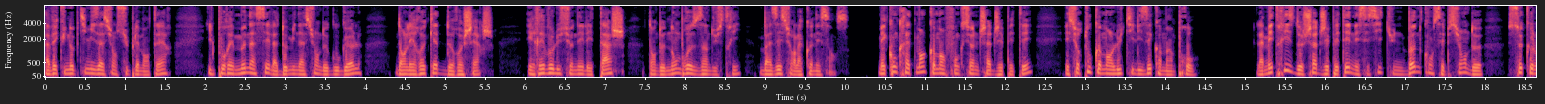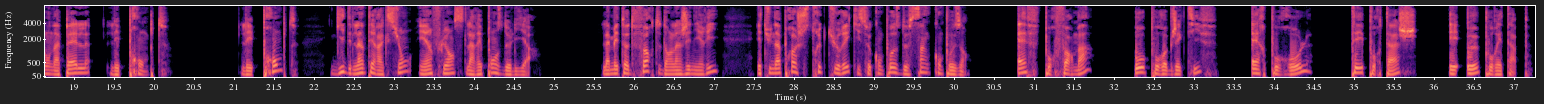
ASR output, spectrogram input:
Avec une optimisation supplémentaire, il pourrait menacer la domination de Google dans les requêtes de recherche et révolutionner les tâches dans de nombreuses industries basées sur la connaissance. Mais concrètement, comment fonctionne ChatGPT et surtout comment l'utiliser comme un pro? La maîtrise de ChatGPT nécessite une bonne conception de ce que l'on appelle les prompts. Les prompts guide l'interaction et influence la réponse de l'IA. La méthode forte dans l'ingénierie est une approche structurée qui se compose de cinq composants. F pour format, O pour objectif, R pour rôle, T pour tâche et E pour étape.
